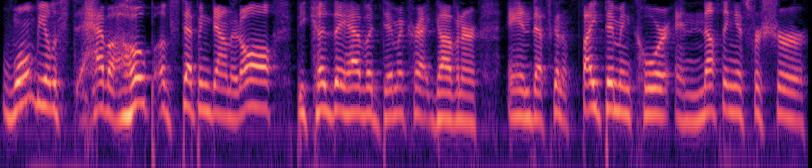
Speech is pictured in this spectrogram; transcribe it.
won't be able to have a hope of stepping down at all because they have a Democrat governor and that's going to fight them in court and nothing is for sure.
